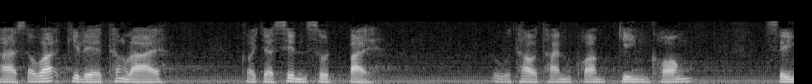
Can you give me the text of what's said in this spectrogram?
อาสวะกิเลสทั้งหลาย ก็จะสิ้นสุดไป รู้เท่าทันความจริงของสิ่ง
